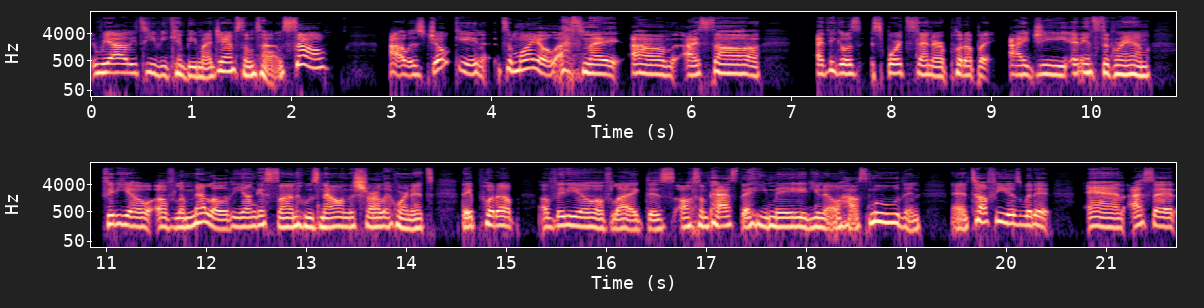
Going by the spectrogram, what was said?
reality TV can be my jam sometimes. So I was joking to Moyo last night. Um, I saw, I think it was Sports Center put up an IG an Instagram video of LaMelo, the youngest son who's now in the Charlotte Hornets. They put up a video of like this awesome pass that he made, you know, how smooth and, and tough he is with it. And I said,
